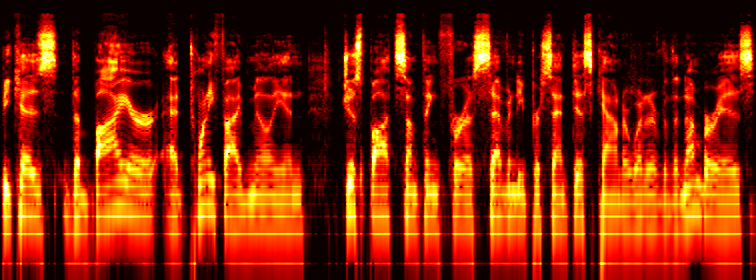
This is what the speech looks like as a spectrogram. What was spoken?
because the buyer at 25 million just bought something for a 70% discount or whatever the number is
